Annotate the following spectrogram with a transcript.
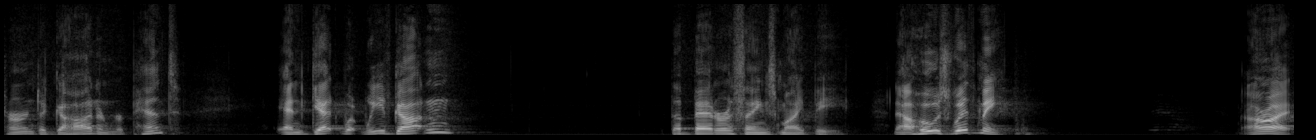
turn to God and repent and get what we've gotten, the better things might be. Now, who's with me? All right.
